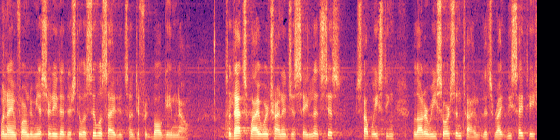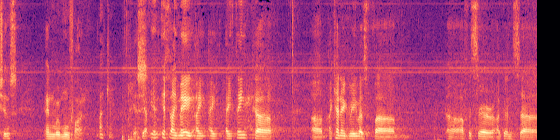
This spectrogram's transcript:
When I informed him yesterday that there's still a civil side, it's a different ballgame now. So that's why we're trying to just say, let's just stop wasting a lot of resource and time. Let's write these citations, and we'll move on. Okay. Yes. Yeah, if, if I may, I, I, I think, uh, uh, I kind of agree with, uh, uh, Officer Aguon's, uh,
